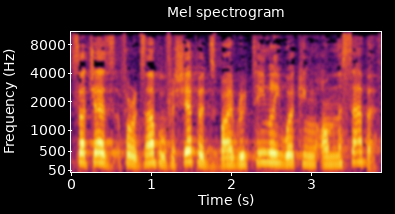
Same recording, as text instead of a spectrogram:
such as, for example, for shepherds, by routinely working on the Sabbath.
